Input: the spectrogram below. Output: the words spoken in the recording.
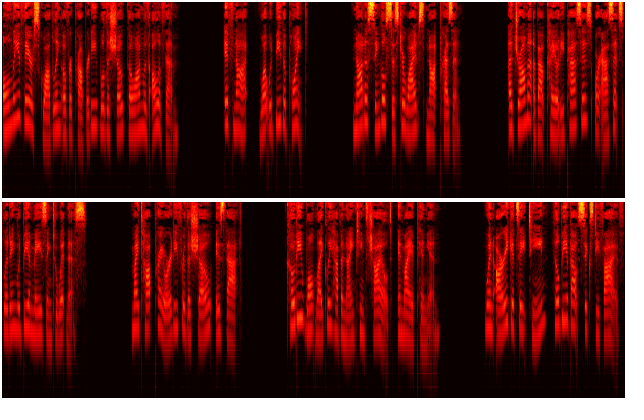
Only if they are squabbling over property will the show go on with all of them. If not, what would be the point? Not a single sister wives not present. A drama about coyote passes or asset splitting would be amazing to witness. My top priority for the show is that Kody won't likely have a 19th child, in my opinion. When Ari gets 18, he'll be about 65.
